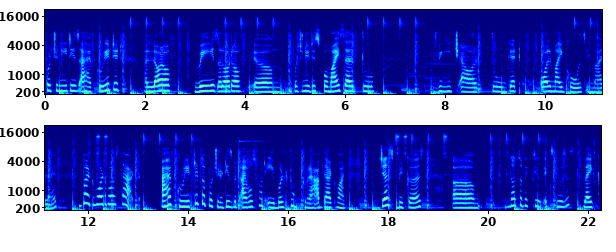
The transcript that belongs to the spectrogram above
opportunities. I have created a lot of ways, a lot of um, opportunities for myself to reach or to get all my goals in my life. But what about that? I have created the opportunities, but I was not able to grab that one just because um, lots of excuses like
